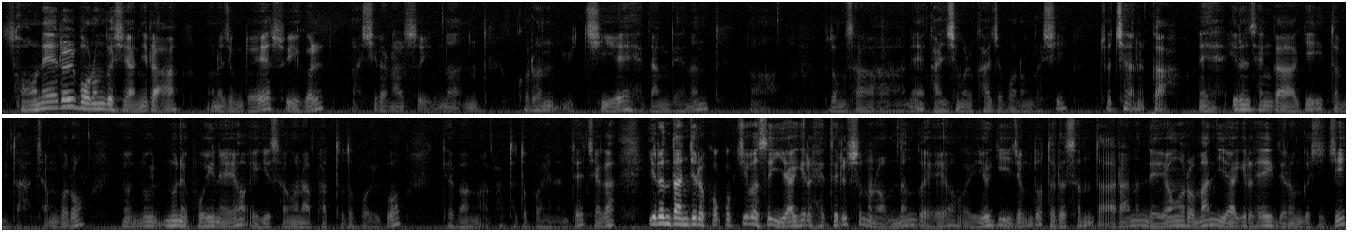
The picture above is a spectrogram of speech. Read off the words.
손해를 보는 것이 아니라 어느 정도의 수익을 어, 실현할 수 있는 그런 위치에 해당되는 어, 부동산에 관심을 가져보는 것이 좋지 않을까 네, 이런 생각이 듭니다. 참고로 눈에 보이네요. 여기 성원 아파트도 보이고 대방 아파트도 보이는데 제가 이런 단지를 꼭꼭 집어서 이야기를 해드릴 수는 없는 거예요. 여기 이 정도 들어선다라는 내용으로만 이야기를 해야 되는 것이지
